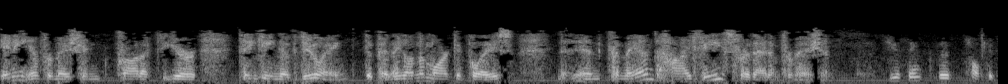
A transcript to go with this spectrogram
any information product you're thinking of doing, depending on the marketplace, and command high fees for that information. Do you think the topics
